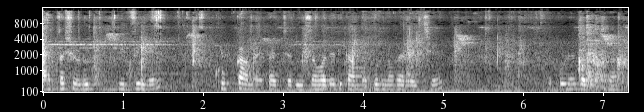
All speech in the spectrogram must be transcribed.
आजचा शेड्यूल बिझी आहे. खूप काम आहेत आजच्या दिवसामध्ये. ती कामं पूर्ण करायची आहेत. तर पुढे बघत राहा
